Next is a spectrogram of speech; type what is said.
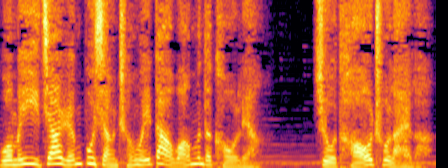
我们一家人不想成为大王们的口粮，就逃出来了。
